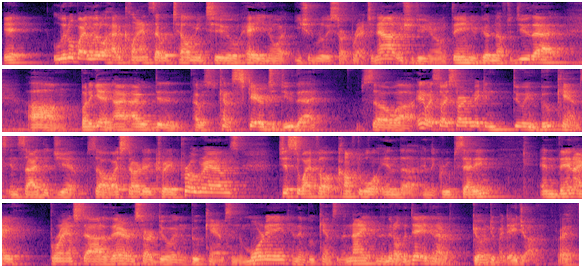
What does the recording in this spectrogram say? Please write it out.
it little by little had clients that would tell me to, hey, you know what, you should really start branching out. You should do your own thing. You're good enough to do that. Um, but again, I, I, didn't. I was kind of scared to do that. So uh, anyway, so I started making doing boot camps inside the gym. So I started creating programs just so I felt comfortable in the in the group setting, and then I branched out of there and started doing boot camps in the morning and then boot camps in the night. In the middle of the day, then I would go and do my day job. Right.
